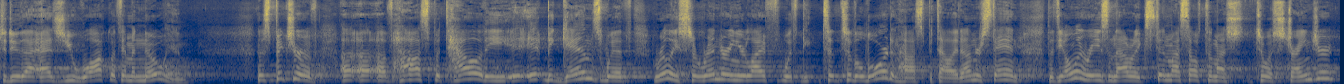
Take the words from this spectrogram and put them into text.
to do that as you walk with Him and know Him. This picture of, uh, uh of hospitality, it begins with really surrendering your life with, to, to the Lord in hospitality, to understand that the only reason I would extend myself to, my, to a stranger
